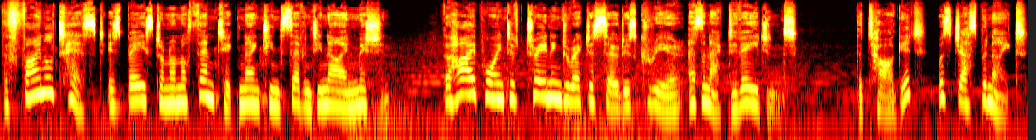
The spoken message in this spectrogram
The final test is based on an authentic 1979 mission, the high point of training director Soda's career as an active agent. The target was Jasper Knight,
